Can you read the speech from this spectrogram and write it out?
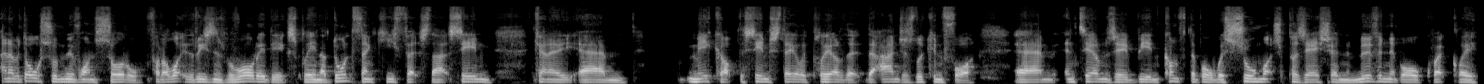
and I would also move on Soro for a lot of the reasons we've already explained. I don't think he fits that same kind of um, makeup, the same style of player that, that Ange looking for um, in terms of being comfortable with so much possession, moving the ball quickly,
